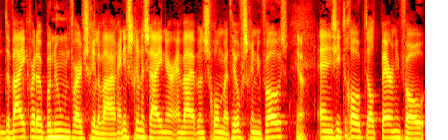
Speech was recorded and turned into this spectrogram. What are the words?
de wijken werden ook benoemd waar de verschillen waren. En die verschillen zijn er. En wij hebben een school met heel verschillende niveaus. Ja. En je ziet toch ook dat per niveau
